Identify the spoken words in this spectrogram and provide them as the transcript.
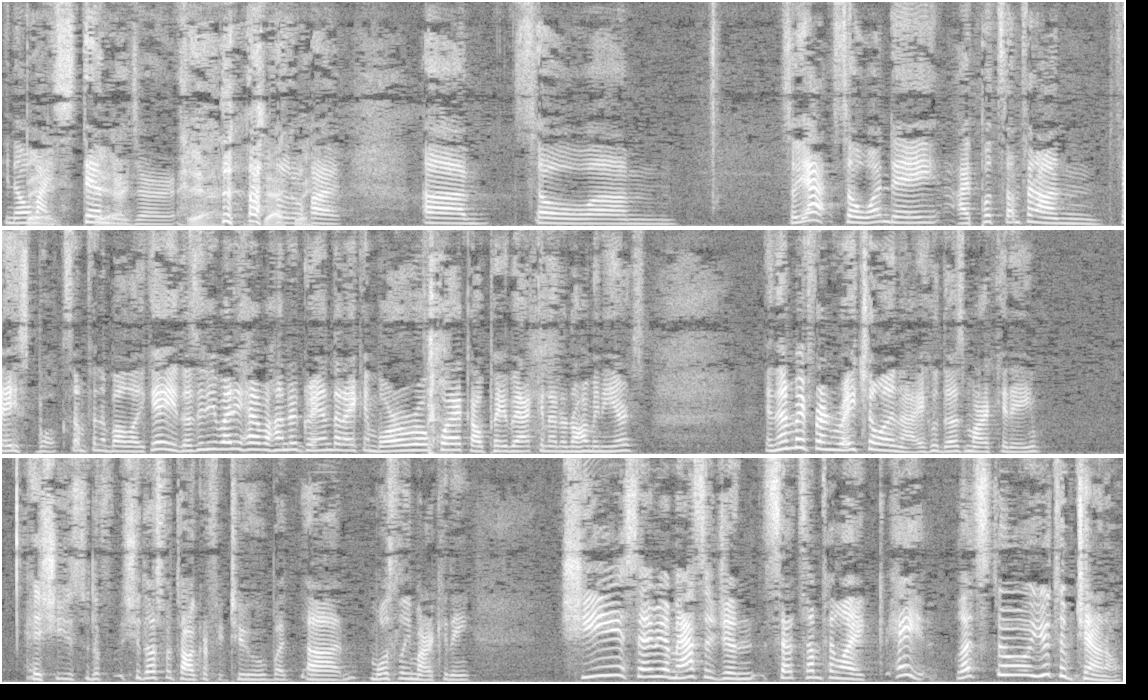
you know my standards yeah. are Yeah, a little exactly. high. Um, so um, so yeah. So one day I put something on Facebook, something about like, hey, does anybody have a hundred grand that I can borrow real quick? I'll pay back in I don't know how many years. And then my friend Rachel and I, who does marketing, and she used to do, she does photography too, but uh, mostly marketing. She sent me a message and said something like, "Hey, let's do a YouTube channel."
